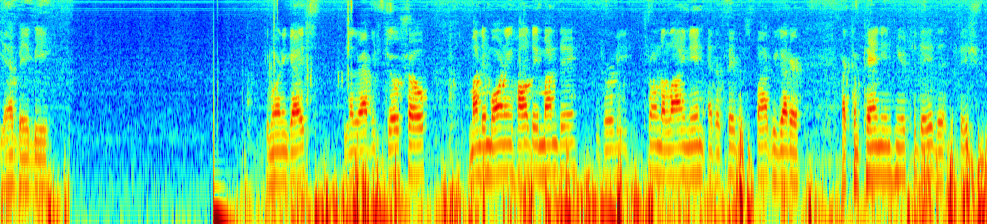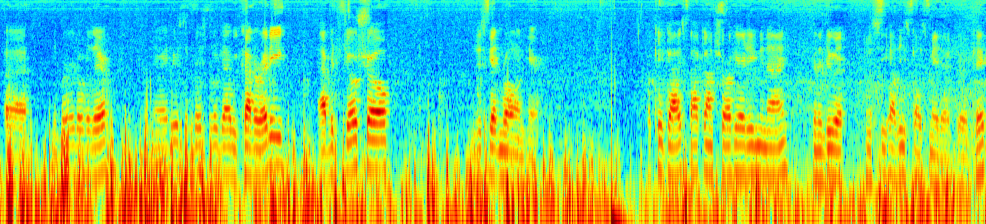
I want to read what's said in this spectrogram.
Yeah, baby. Good morning, guys. Another Average Joe show. Monday morning, holiday Monday. We've already thrown the line in at our favorite spot. We got our our companion here today, the fish, uh, the bird over there. Anyway, here's the first little guy we caught already. Average Joe show. We're just getting rolling here. Okay, guys, back on shore here at 89. Gonna do a, gonna see how these guys made out here. Okay.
